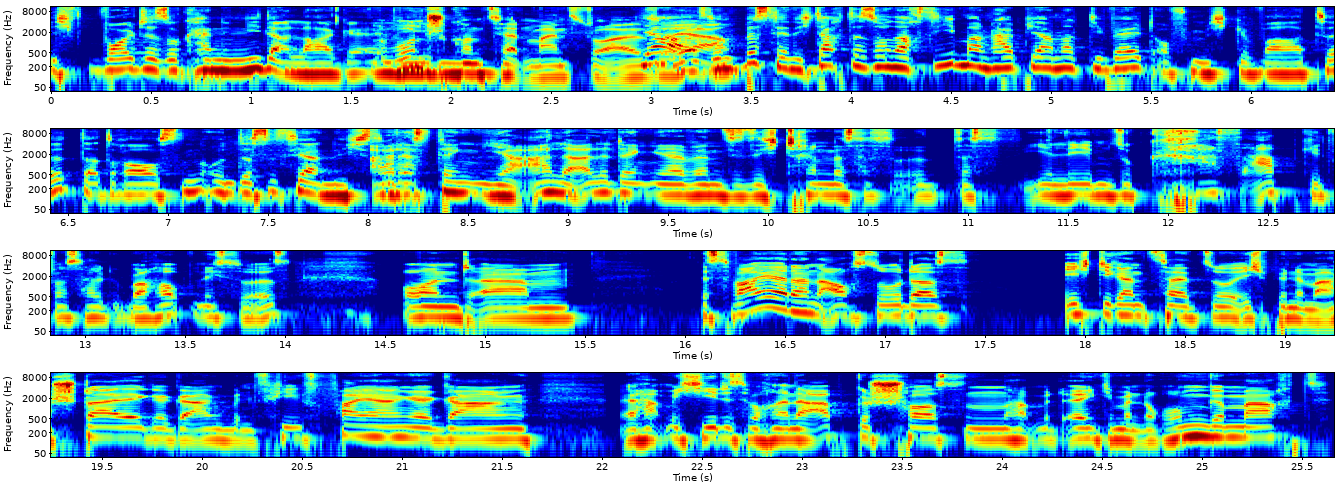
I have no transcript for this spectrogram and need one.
ich wollte so keine Niederlage Ein erleben. Wunschkonzert meinst du also? ja, Ja, so ein bisschen. Ich dachte so, nach siebeneinhalb Jahren hat die Welt auf mich gewartet da draußen und das ist ja nicht so. Aber das denken ja alle. Alle denken ja, wenn sie sich trennen, dass, das, dass ihr Leben so krass abgeht, was halt überhaupt nicht so ist. Und ähm, es war ja dann auch so, dass ich die ganze Zeit so, ich bin immer steil gegangen, bin viel feiern gegangen, er hat mich jedes Wochenende abgeschossen, hat mit irgendjemandem rumgemacht.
